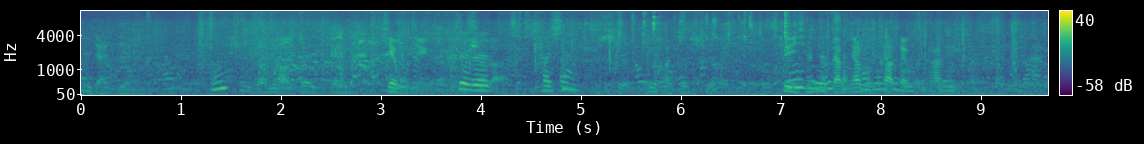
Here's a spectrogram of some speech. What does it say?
这家店，嗯，是咱们老在以前见过那个，对对？好像是，这个好像是，就以前在咱们家楼下摆过他那个。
